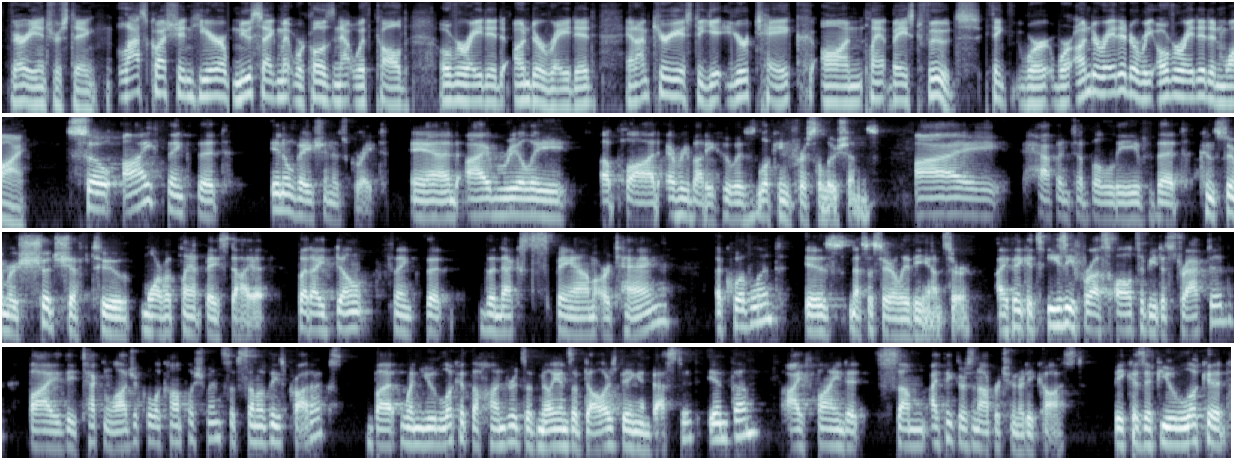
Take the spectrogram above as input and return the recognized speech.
Very interesting. Last question here. New segment we're closing out with called Overrated, Underrated. And I'm curious to get your take on plant based foods. You think we're, we're underrated or we overrated and why? So I think that innovation is great. And I really applaud everybody who is looking for solutions. I happen to believe that consumers should shift to more of a plant based diet. But I don't think that the next spam or tang equivalent is necessarily the answer. I think it's easy for us all to be distracted by the technological accomplishments of some of these products. But when you look at the hundreds of millions of dollars being invested in them, I find it some, I think there's an opportunity cost. Because if you look at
